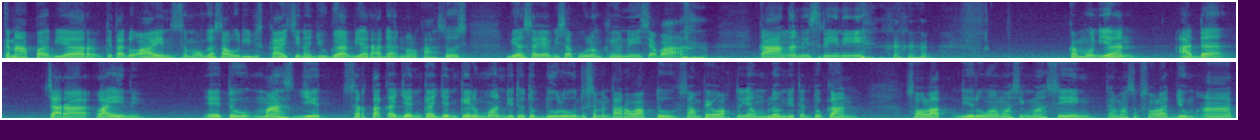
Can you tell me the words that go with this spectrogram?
Kenapa? Biar kita doain semoga Saudi kayak Cina juga biar ada nol kasus biar saya bisa pulang ke Indonesia pak. Kangen istri ini. Kemudian ada cara lain nih yaitu masjid serta kajian-kajian keilmuan ditutup dulu untuk sementara waktu sampai waktu yang belum ditentukan. Sholat di rumah masing-masing, termasuk sholat Jumat.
